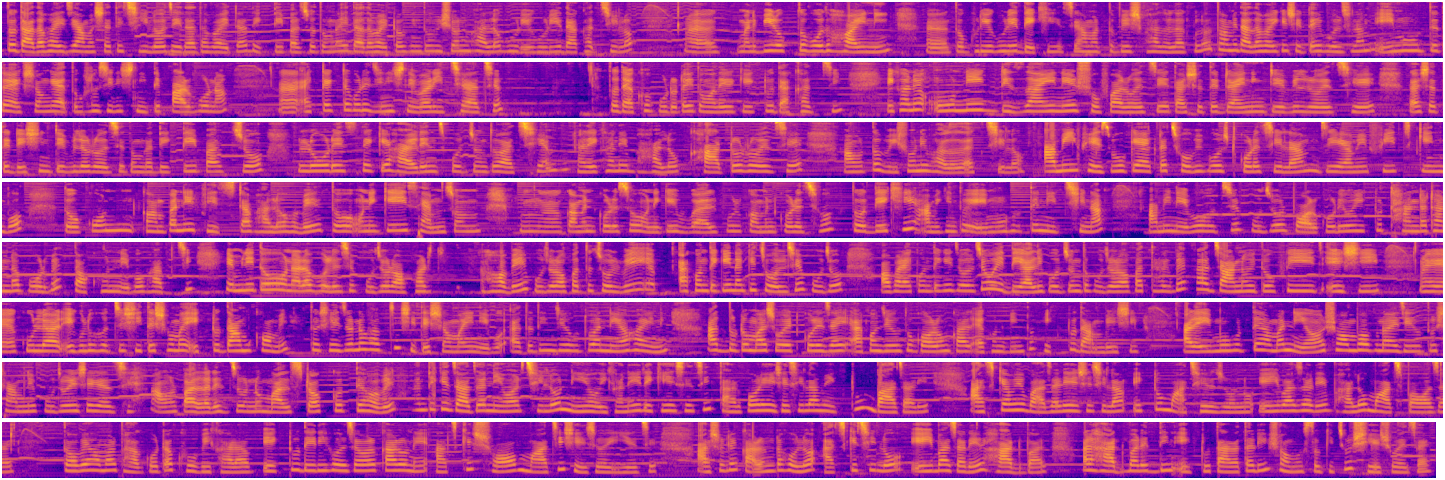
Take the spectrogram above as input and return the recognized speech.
তো দাদাভাই যে আমার সাথে ছিল, যে দাদাভাইটা দেখতেই পাচ্ছ তোমরা, এই দাদাভাইটাও কিন্তু ভীষণ ভালো ঘুরিয়ে ঘুরিয়ে দেখাচ্ছিল। মানে বিরক্ত বোধ হয়নি। তো ঘুরিয়ে ঘুরিয়ে দেখিয়েছে। আমার তো বেশ ভালো লাগল। তো আমি দাদাভাইকে সেটাই বলছিলাম, এই মুহূর্তে তো একসঙ্গে এতগুলো জিনিস নিতে পারব না। একটা একটা করে জিনিস নেবার ইচ্ছে আছে। তো দেখো পুরোটাই তোমাদেরকে একটু দেখাচ্ছি। এখানে অনেক ডিজাইনের সোফা রয়েছে, তার সাথে ডাইনিং টেবিল রয়েছে, তার সাথে ড্রেসিং টেবিলও রয়েছে, তোমরা দেখতেই পাচ্ছ। লো রেঞ্জ থেকে হাই রেঞ্জ পর্যন্ত আছে। আর এখানে ভালো খাটও রয়েছে, আমার তো ভীষণই ভালো লাগছিল। আমি ফেসবুকে একটা ছবি পোস্ট করেছিলাম যে আমি ফ্রিজ কিনবো তো কোন কোম্পানির ফ্রিজটা ভালো হবে? তো অনেকেই স্যামসং কমেন্ট করেছ, অনেকেই ওয়ার্লপুল কমেন্ট করেছ। তো দেখি, আমি কিন্তু এই মুহূর্তে নিচ্ছি না। আমি নেব হচ্ছে পুজোর পর করেও একটু ঠান্ডা ঠান্ডা পড়বে, তখন নেব ভাবছি। এমনিতেও ওনারা বলেছে পুজোর অফার হবে, পুজোর অফার তো চলবেই। এখন থেকেই নাকি চলছে পুজো অফার এখন থেকেই চলছে। ওই দেয়ালি পর্যন্ত পুজোর অফার থাকবে। আর জানোই তো ফ্রিজ এসি কুলার এগুলো হচ্ছে শীতের সময় একটু দাম কমে, তো সেই জন্য ভাবছি শীতের সময়ই নেব। এতদিন যেহেতু আর নেওয়া হয়নি, আর দুটো মাস ওয়েট করে যাই। এখন যেহেতু গরমকাল, এখন কিন্তু একটু দাম বেশি। আর এই মুহূর্তে আমার নেওয়াও সম্ভব নয়, যেহেতু সামনে পুজো এসে গেছে। আমার পার্লারের জন্য মাল স্টক করতে হবে। এখান থেকে যা যা নেওয়ার ছিল নিয়ে ওইখানেই রেখে এসেছি। তারপরে এসেছিলাম একটু বাজারে। আজকে আমি বাজারে এসেছিলাম একটু মাছের জন্য। এই বাজারে ভালো মাছ পাওয়া যায়। তবে আমার ভাগ্যটা খুবই খারাপ। একটু দেরি হয়ে যাওয়ার কারণে আজকে সব মাছই শেষ হয়ে গিয়েছে। আসলে কারণটা হলো আজকে ছিল এই বাজারের হাটবার। আর হাটবারের দিন একটু তাড়াতাড়ি সমস্ত কিছু শেষ হয়ে যায়।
